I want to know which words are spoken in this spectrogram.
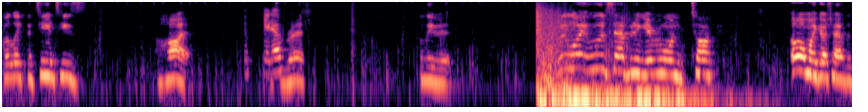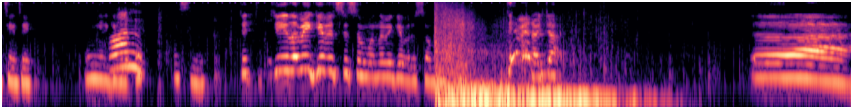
but like the TNT's hot. Potato. It's red. Believe it. Wait, wait, what's happening? Everyone talk. Oh my gosh, I have the TNT. I'm gonna give Run. it. I see. Did, did, let me give it to someone. Let me give it to someone. Damn it, I died. Uh,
